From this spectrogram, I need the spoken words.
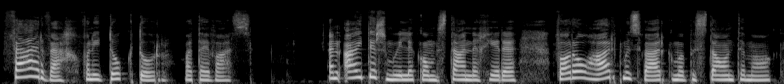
Ver weg van die dokter wat hy was In uiters moeilike omstandighede waar al hard moes werk om 'n bestaan te maak,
